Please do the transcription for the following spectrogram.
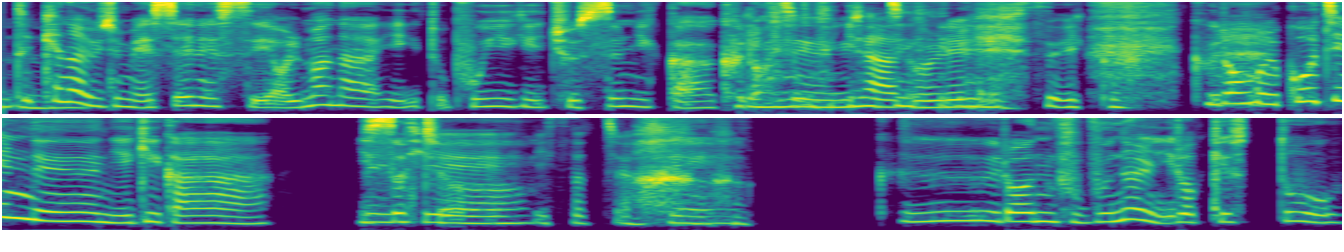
음. 특히나 요즘 SNS에 얼마나 이 또 보이기 좋습니까? 그런 인증샷 올릴 수 있고 그런 걸 꼬집는 얘기가 있었죠. 있었죠. 네. 그런 부분을 이렇게 또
